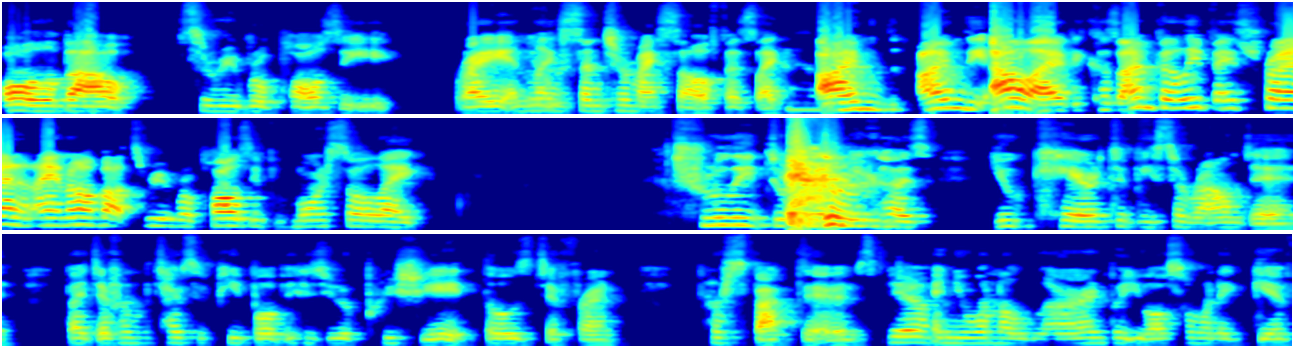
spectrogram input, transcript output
all about cerebral palsy. Right. And like center myself as like, Yeah. I'm, I'm the ally because I'm Felipe's friend and I know about cerebral palsy, but more so like truly doing it because you care to be surrounded by different types of people because you appreciate those different perspectives Yeah. and you want to learn, but you also want to give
